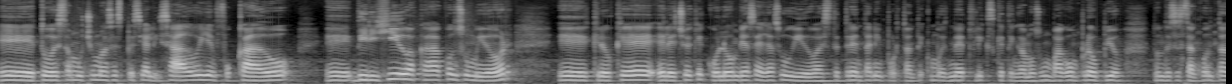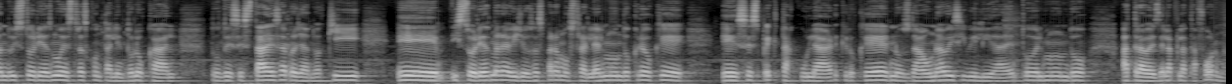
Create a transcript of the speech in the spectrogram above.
eh, todo está mucho más especializado y enfocado, eh, dirigido a cada consumidor eh, creo que el hecho de que Colombia se haya subido a este tren tan importante como es Netflix, que tengamos un vagón propio donde se están contando historias nuestras con talento local, donde se está desarrollando aquí eh, historias maravillosas para mostrarle al mundo, creo que es espectacular, creo que nos da una visibilidad en todo el mundo a través de la plataforma.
